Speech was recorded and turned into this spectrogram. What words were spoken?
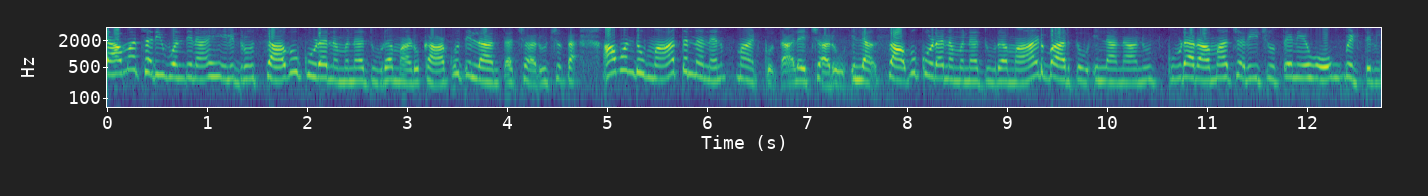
ರಾಮಾಚಾರಿ ಒಂದಿನ ಹೇಳಿದ್ರು, ಸಾವು ಕೂಡ ನಮ್ಮನ್ನ ದೂರ ಮಾಡೋಕ್ಕಾಗೋದಿಲ್ಲ ಅಂತ ಚಾರು ಜೊತೆ. ಆ ಒಂದು ಮಾತನ್ನ ನೆನಪು ಮಾಡ್ಕೋತಾಳೆ ಚಾರು. ಇಲ್ಲ, ಸಾವು ಕೂಡ ನಮ್ಮನ್ನ ದೂರ ಮಾಡಬಾರ್ದು. ಇಲ್ಲ, ನಾನು ಕೂಡ ರಾಮಾಚಾರಿ ಜೊತೆನೆ ಹೋಗ್ಬಿಡ್ತೀನಿ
